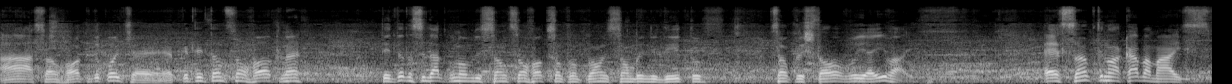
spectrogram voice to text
Ah, São Roque do Coité. É porque tem tanto São Roque, né? Tem tanta cidade com o nome de São, São Roque, São Antônio, São Benedito, São Cristóvão e aí vai. É santo que não acaba mais.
